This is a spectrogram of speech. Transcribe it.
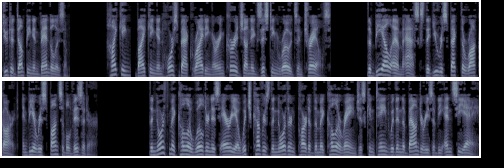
due to dumping and vandalism. Hiking, biking and horseback riding are encouraged on existing roads and trails. The BLM asks that you respect the rock art, and be a responsible visitor. The North McCullough Wilderness Area which covers the northern part of the McCullough Range is contained within the boundaries of the NCA.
